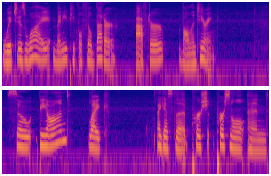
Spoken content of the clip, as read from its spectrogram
which is why many people feel better after volunteering. So, beyond like, I guess, the pers- personal and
